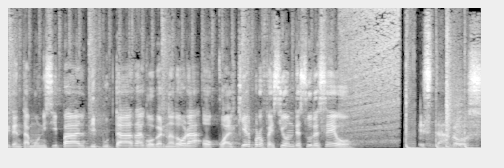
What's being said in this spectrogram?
presidenta municipal, diputada, gobernadora o cualquier profesión de su deseo. Estados.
